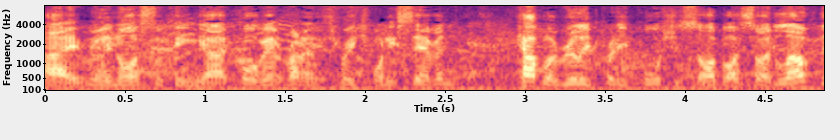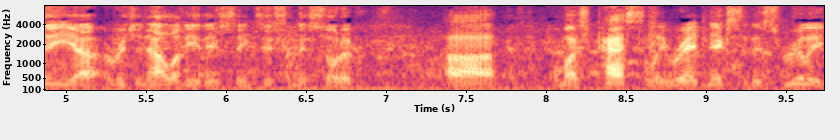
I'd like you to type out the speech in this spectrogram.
a really nice looking uh, Corvette running 327. A couple of really pretty Porsches side by side. Love the uh, originality of these things. This and this sort of uh, almost pastely red next to this really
